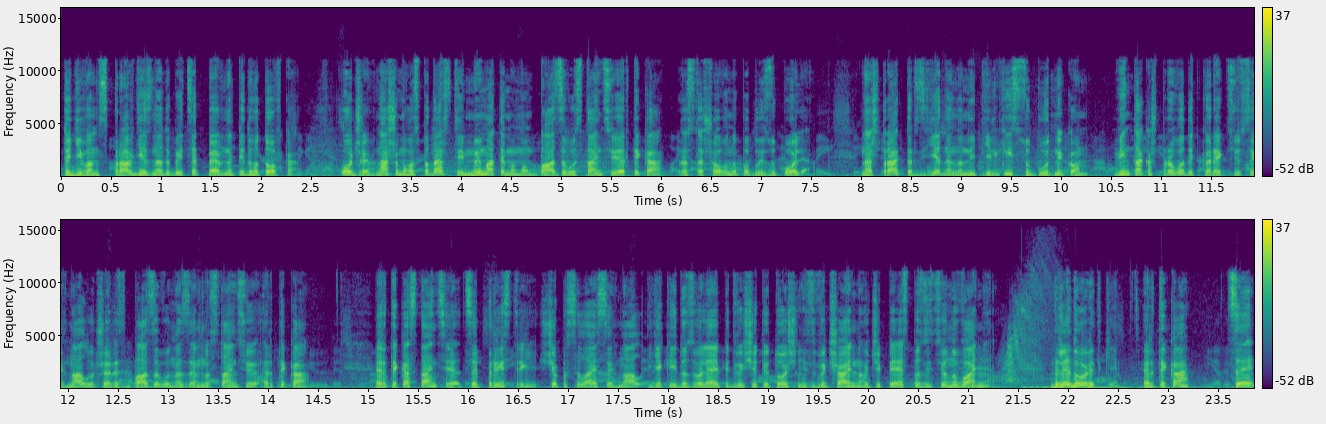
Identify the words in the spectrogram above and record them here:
тоді вам справді знадобиться певна підготовка. Отже, в нашому господарстві ми матимемо базову станцію РТК, розташовану поблизу поля. Наш трактор з'єднано не тільки із супутником, він також проводить корекцію сигналу через базову наземну станцію РТК. РТК-станція це пристрій, що посилає сигнал, який дозволяє підвищити точність звичайного GPS-позиціонування. Для довідки, РТК це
